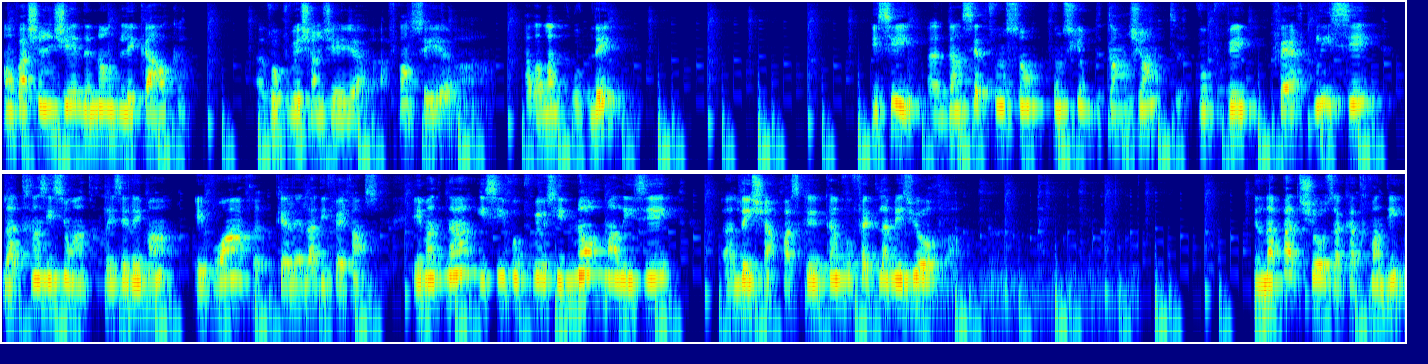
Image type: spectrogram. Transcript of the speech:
on va changer le nom de les calques. Vous pouvez changer à français, à la langue que vous voulez. Ici, euh, dans cette fonction, de tangente, vous pouvez faire glisser la transition entre les éléments et voir quelle est la différence. Et maintenant, ici, vous pouvez aussi normaliser euh, les champs parce que quand vous faites la mesure, il n'a pas de choses à 90,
